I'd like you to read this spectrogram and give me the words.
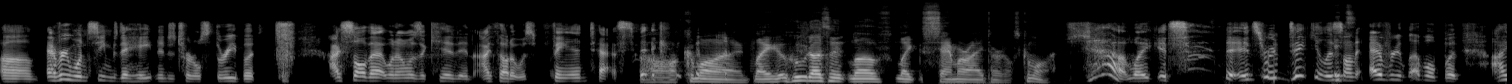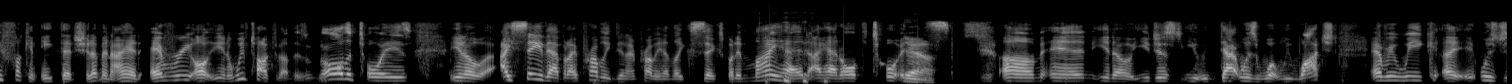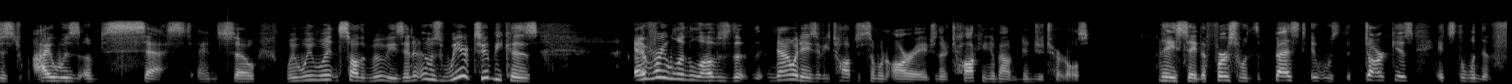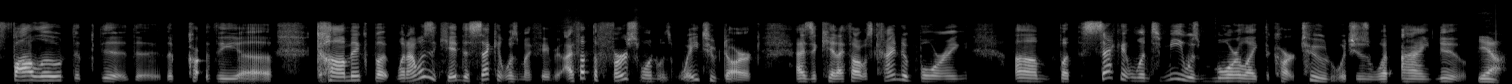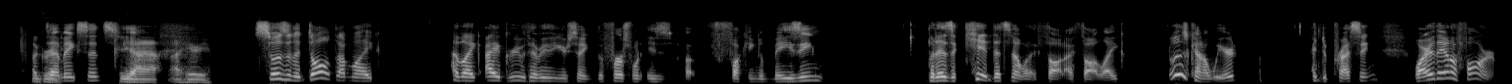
Um, everyone seems to hate Ninja Turtles three, but I saw that when I was a kid and I thought it was fantastic. Oh, come on! Like, who doesn't love like samurai turtles? Come on. Yeah, like it's it's ridiculous It's- on every level, but I fucking ate that shit up, and I had every all you know. We've talked about this, all the toys. You know, I say that, but I probably didn't. I probably had like six, but in my head, I had all the toys. Yeah. Um, and you know, you just you that was what we watched every week. Uh, it was just I was obsessed, and so when we went and saw the movies, and it was weird too because everyone loves the the- nowadays if you talk to someone our age and they're talking about ninja turtles they say the first one's the best it was the darkest it's the one that followed the the the the, the uh, comic but when i was a kid the second was my favorite i thought the first one was way too dark as a kid i thought it was kind of boring um, but the second one to me was more like the cartoon which is what i knew Yeah. Agreed. Does that makes sense? yeah, I hear you. So as an adult, I'm like, I'm like, I agree with everything you're saying. The first one is uh, fucking amazing. But as a kid, that's not what I thought. I thought like, well, this is kind of weird and depressing. Why are they on a farm?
